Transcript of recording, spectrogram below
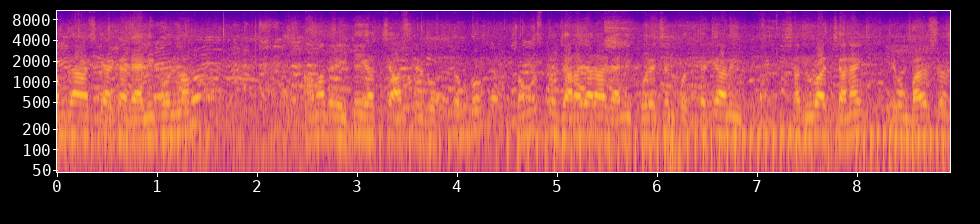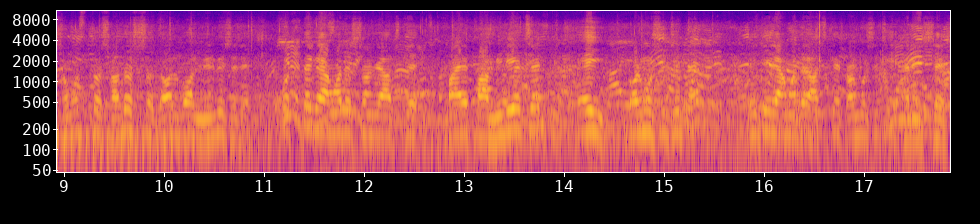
আমরা আজকে একটা র্যালি করলাম। আমাদের এটাই হচ্ছে আজকের বক্তব্য। সমস্ত যারা যারা র্যালি করেছেন প্রত্যেকে আমি সাধুবাদ জানাই এবং বায়ুসেনার সমস্ত সদস্য দলবল নির্বিশেষে প্রত্যেকে আমাদের সঙ্গে আজকে পায়ে পা মিলিয়েছেন এই কর্মসূচিতে। এটাই আমাদের আজকে কর্মসূচি এখানে শেষ।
